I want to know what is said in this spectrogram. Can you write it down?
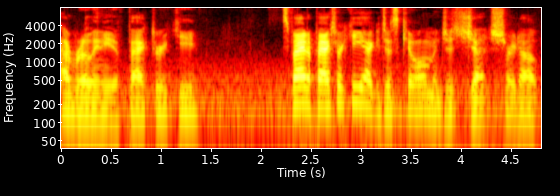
I really need a factory key. If I had a factory key, I could just kill him and just jet straight up.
